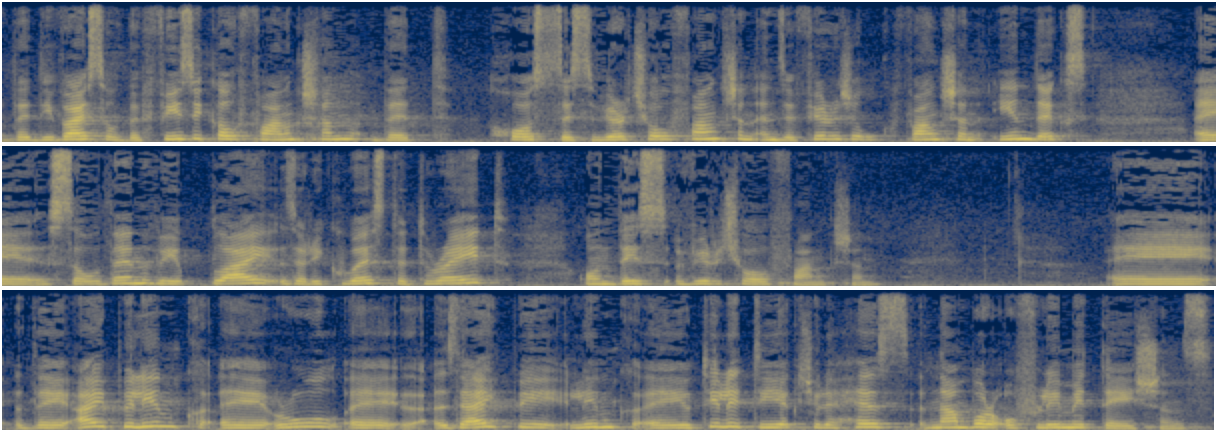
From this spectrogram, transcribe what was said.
the device of the physical function that hosts this virtual function, and the virtual function index uh, so then we apply the requested rate on this virtual function. Uh, the IP-link uh, rule, uh, the IP-link uh, utility actually has a number of limitations.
